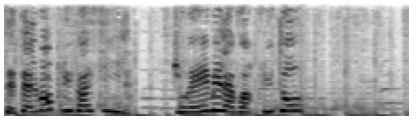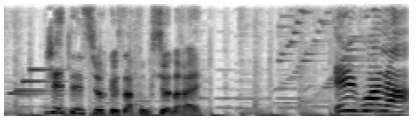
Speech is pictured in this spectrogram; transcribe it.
C'est tellement plus facile J'aurais aimé l'avoir plus tôt. J'étais sûre que ça fonctionnerait. Et voilà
